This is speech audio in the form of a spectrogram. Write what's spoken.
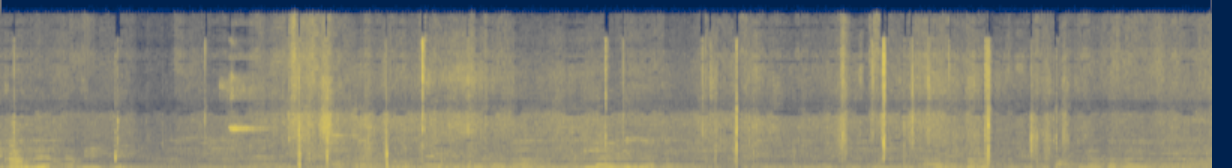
ਕਰਦੇ ਆ ਠੀਕ ਹੈ ਲਾਈਵ ਨਹੀਂ ਕਰ ਰਹੇ ਮੈਂ ਤਾਂ ਲਾਈਵ ਕਰ ਰਿਹਾ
